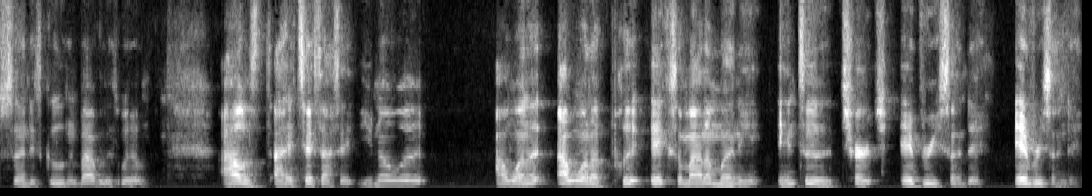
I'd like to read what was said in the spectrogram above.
Sunday school and Bible as well, I was I had texted. I said, you know what, I want to I want to put X amount of money into church every Sunday, every Sunday.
